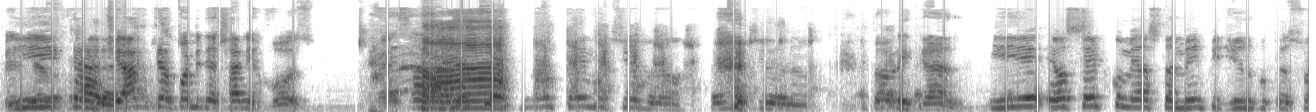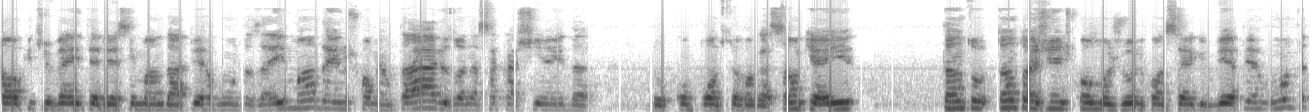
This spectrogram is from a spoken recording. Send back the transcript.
Beleza. E, cara- O Thiago tentou me deixar nervoso. Mas, Ah, não, tem, não tem motivo, não. Não tem motivo, não. tô brincando. E eu sempre começo também pedindo pro pessoal que tiver interesse em mandar perguntas aí, manda aí nos comentários ou nessa caixinha aí da, do, com ponto de interrogação, que aí tanto, tanto a gente como o Júlio consegue ver a pergunta.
